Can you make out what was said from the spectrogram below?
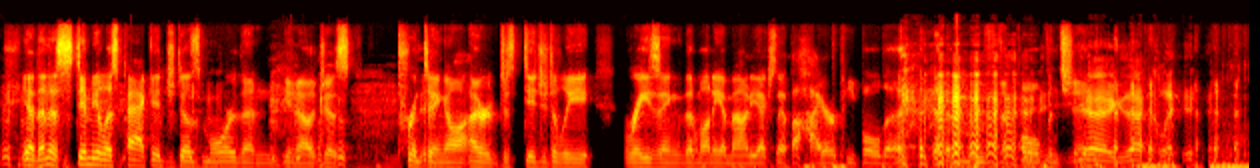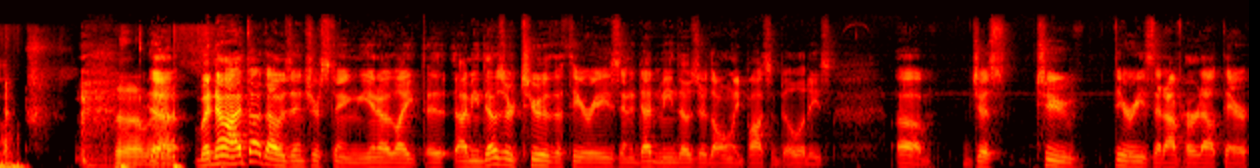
yeah, then a stimulus package does more than, you know, just printing on or just digitally raising the money amount. You actually have to hire people to move the pulp and shit. Yeah, exactly. Oh, yeah, but no, I thought that was interesting. You know, like uh, I mean, those are two of the theories, and it doesn't mean those are the only possibilities. Um, just two theories that I've heard out there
